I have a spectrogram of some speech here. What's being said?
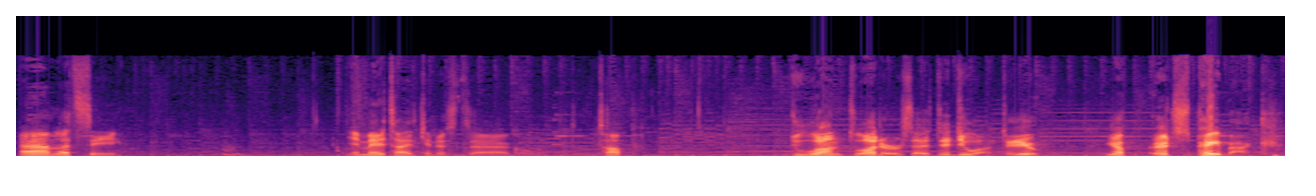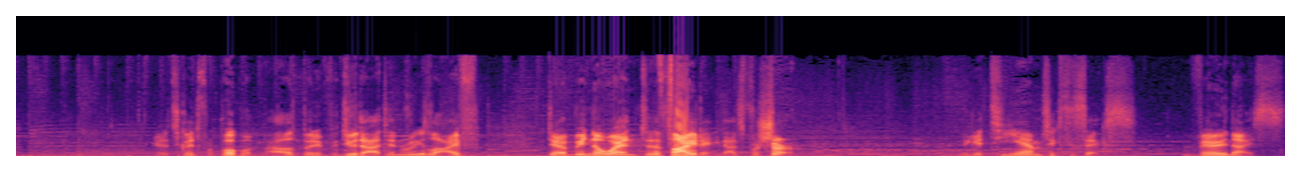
Um, let's see. And Meditite can just uh, go to the top. Do unto others as they do unto you. Yep, it's payback. It's good for Pokemon pals, but if you do that in real life, there'll be no end to the fighting, that's for sure. We get TM66. Very nice.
